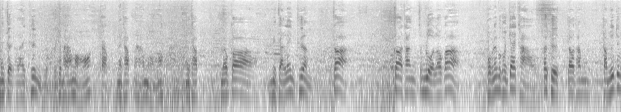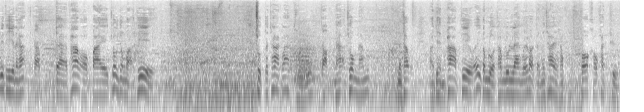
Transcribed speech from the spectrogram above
มันเกิดอะไรขึ้นบอกว่าจะมาหาหมอ ครับ นะครับมาหาหมอนะครับ แล้วก็มีการเร่งเครื่อง ก็ก็ทางตำรวจเราก็ผมได้เป็นคนแก้ข่าวก็คือเราทำทำยุทธวิธีนะครับ ครับ แต่ภาพออกไปช่วงจังหวะที่ฉุดกระชากลากถูครับนะฮะช่วงนั้นนะครับ อาจจะเห็นภาพที่เอ้ยตำรวจทำรุนแรงไว้เปล่าแต่ไม่ใช่ครับ เพราะเขาขัดขืน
